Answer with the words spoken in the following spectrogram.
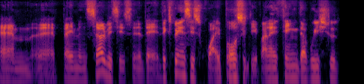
um, uh, payment services, the, the, experience is quite. And I think that we should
